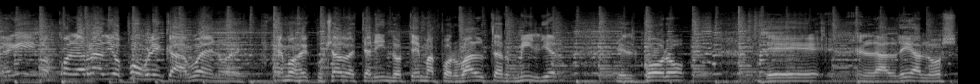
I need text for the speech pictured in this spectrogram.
Seguimos con la radio pública. Bueno, eh, hemos escuchado este lindo tema por Walter Miller, el coro de la aldea Los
